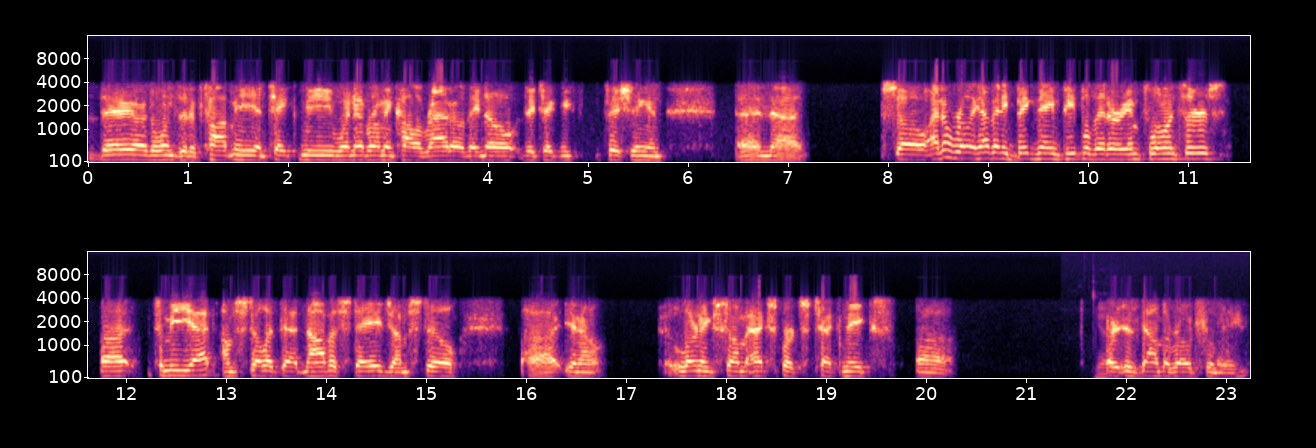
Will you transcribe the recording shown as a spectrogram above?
they are the ones that have taught me and take me whenever I'm in Colorado. They know they take me fishing and and uh, so I don't really have any big name people that are influencers uh, to me yet. I'm still at that novice stage. I'm still, uh, you know, learning some experts' techniques. Uh, Yep. Is down the road for me.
